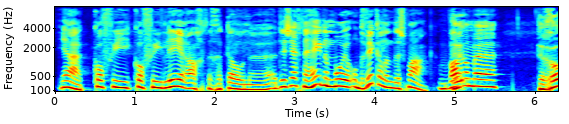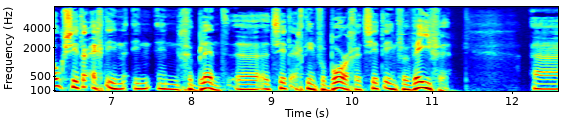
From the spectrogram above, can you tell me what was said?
ja, koffie, koffie-leerachtige tonen. Het is echt een hele mooie ontwikkelende smaak. Een warme... De rook zit er echt in, in, in geblend. Uh, het zit echt in verborgen. Het zit in verweven. Uh,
